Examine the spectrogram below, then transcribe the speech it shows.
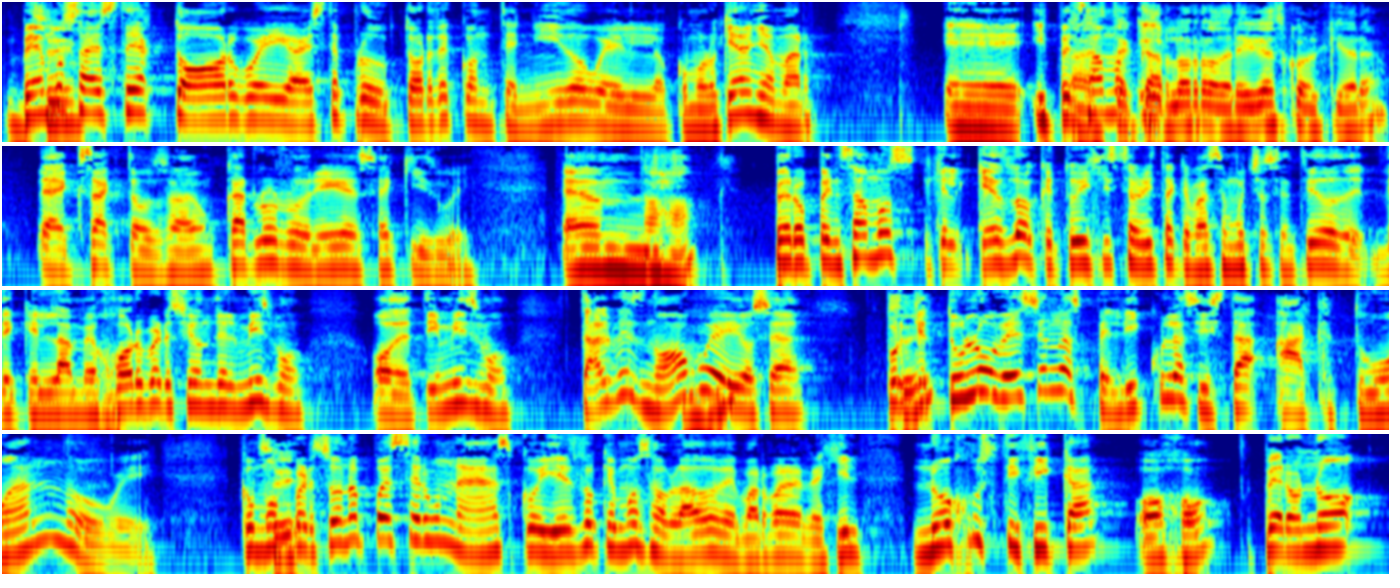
vemos Mm, sí. a este actor, güey, a este productor de contenido, güey, como lo quieran llamar, eh, y A pensamos... este Carlos Rodríguez cualquiera. exacto, o sea, un Carlos Rodríguez X, güey. Em, Ajá. pero pensamos que, que es lo que tú dijiste ahorita que me hace mucho sentido, de, de que la mejor versión del mismo o de ti mismo, tal vez no, güey, o sea, porque Sí. tú lo ves en las películas y está actuando, güey. Como Sí. persona puede ser un asco y es lo que hemos hablado de Bárbara Regil. No justifica, ojo, pero no,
